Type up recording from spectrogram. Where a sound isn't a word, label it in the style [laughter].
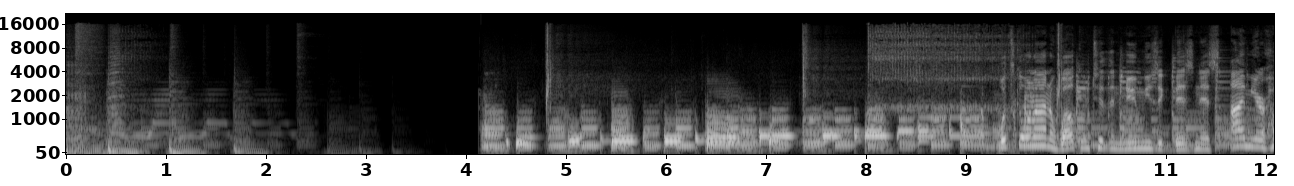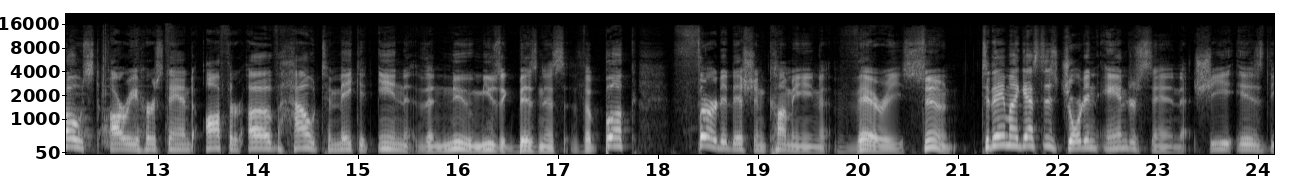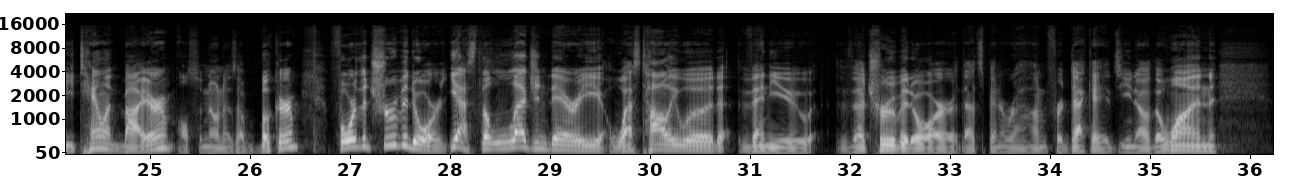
What's going on, and welcome to the New Music Business. I'm your host, Ari Herstand, author of How to Make It in the New Music Business, the book, third edition coming very soon. Today, my guest is Jordan Anderson. She is the talent buyer, also known as a booker, for the Troubadour. Yes, the legendary West Hollywood venue, the Troubadour, that's been around for decades. You know, the one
